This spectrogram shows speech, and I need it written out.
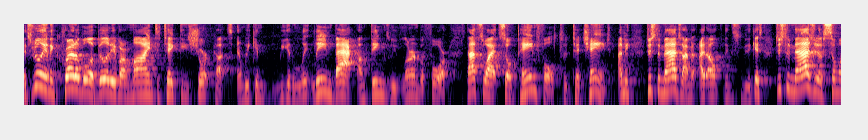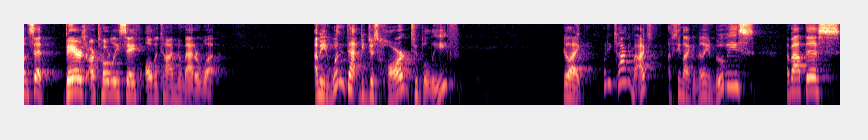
It's really an incredible ability of our mind to take these shortcuts and we can, we can lean back on things we've learned before. That's why it's so painful to, to change. I mean, just imagine, I, mean, I don't think this would be the case. Just imagine if someone said, bears are totally safe all the time, no matter what. I mean, wouldn't that be just hard to believe? You're like, what are you talking about? I've, I've seen like a million movies about this.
